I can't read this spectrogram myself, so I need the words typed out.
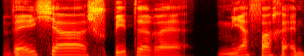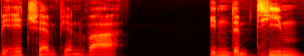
welcher spätere mehrfache NBA-Champion war in dem Team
